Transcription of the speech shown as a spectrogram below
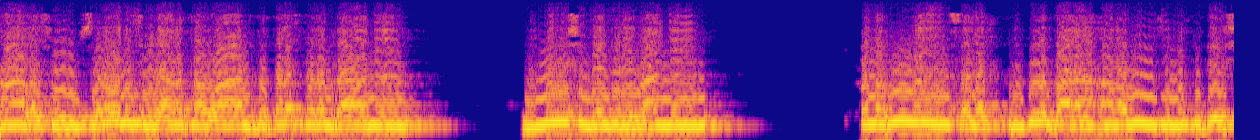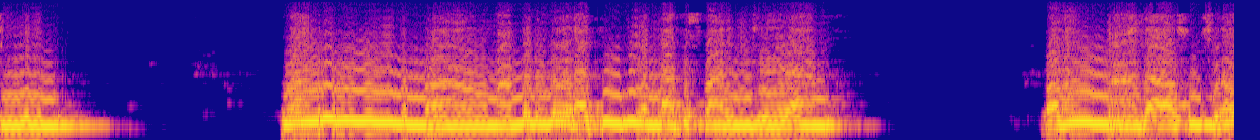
ما رسول سرور سلاوة وعز طرف ربنا من شدد ربعنا فله ما سلف نقول بارا حاوی جمت دیشین وامره الى الله وما بدل راتي الله تسبحانه شيئا ومن عاد سوشرو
